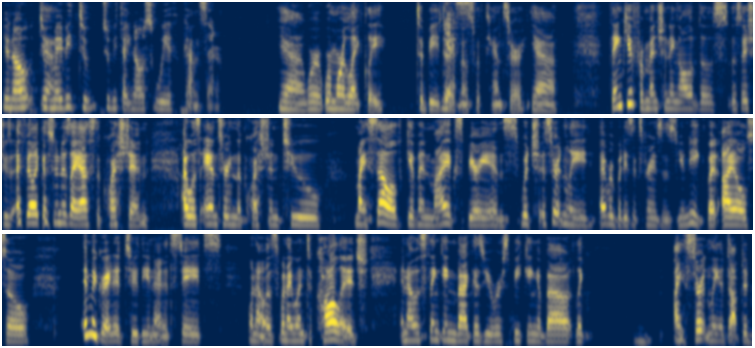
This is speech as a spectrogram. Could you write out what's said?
you know, to yeah. maybe to, to be diagnosed with cancer. Yeah, we're, we're more likely to be diagnosed yes. with cancer. Yeah. Thank you for mentioning all of those those issues. I feel like as soon as I asked the question, I was answering the question to myself given my experience, which is certainly everybody's experience is unique, but I also immigrated to the United States when I was when I went to college and I was thinking back as you were speaking about like I certainly adopted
